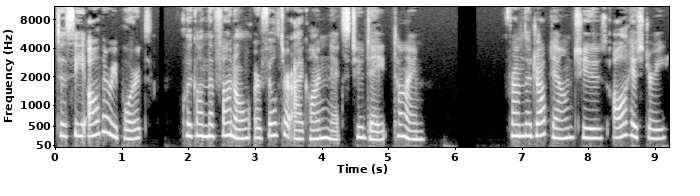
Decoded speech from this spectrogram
To see all the reports, click on the funnel or filter icon next to Date Time. From the drop-down, choose All History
